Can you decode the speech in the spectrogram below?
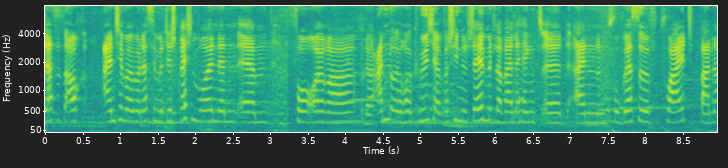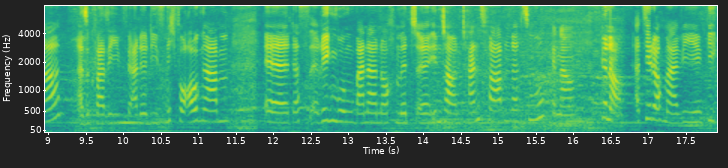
das ist auch ein Thema, über das wir mit dir sprechen wollen, denn ähm, vor eurer oder an eurer Kirche an verschiedenen Stellen mittlerweile hängt äh, ein Progressive Pride Banner, also quasi für alle, die es nicht vor Augen haben, äh, das Regenbogenbanner noch mit äh, Inter- und Transfarben dazu. Genau. Genau. Erzähl doch mal, wie, wie,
